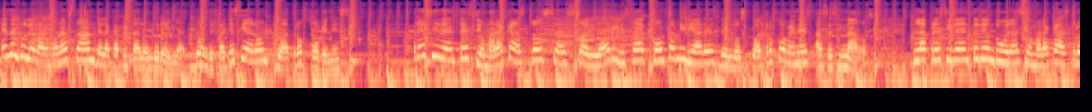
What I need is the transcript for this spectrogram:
en el Boulevard Morazán de la capital hondureña, donde fallecieron cuatro jóvenes. Presidente Xiomara Castro se solidariza con familiares de los cuatro jóvenes asesinados. La presidenta de Honduras, Xiomara Castro,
